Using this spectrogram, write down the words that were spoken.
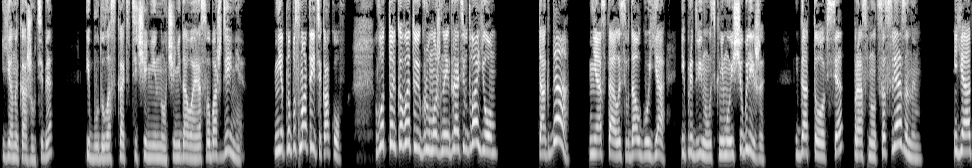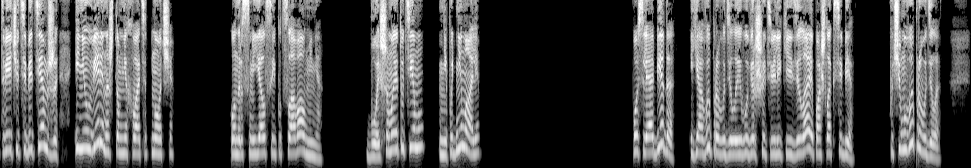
«Я накажу тебя и буду ласкать в течение ночи, не давая освобождения». Нет, ну посмотрите, каков. Вот только в эту игру можно играть и вдвоем. Тогда не осталась в долгу я и придвинулась к нему еще ближе. Готовься проснуться связанным. Я отвечу тебе тем же и не уверена, что мне хватит ночи. Он рассмеялся и поцеловал меня. Больше мы эту тему не поднимали. После обеда я выпроводила его вершить великие дела и пошла к себе. Почему выпроводила?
